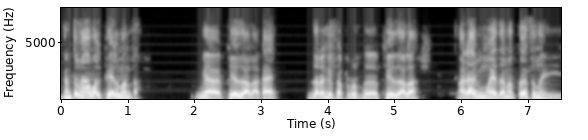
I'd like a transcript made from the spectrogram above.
आणि तुम्ही आम्हाला फेल म्हणता. फेल झाला काय? जरांगे फॅक्टर फेल झाला. अरे आम्ही मैदानातच नाही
